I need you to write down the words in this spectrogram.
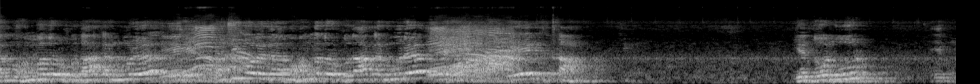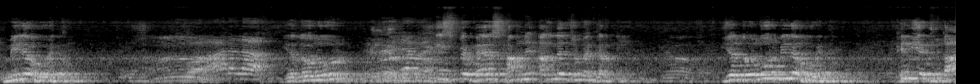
जब मोहम्मद और खुदा का नूर ऊँची बोले जरा, मोहम्मद और खुदा का नूर एक था। ये दो नूर मिले हुए थे। ये दो नूर इस पे बहस हमने अगले जुमे करनी है। ये दो नूर मिले हुए थे। फिर ये जुदा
